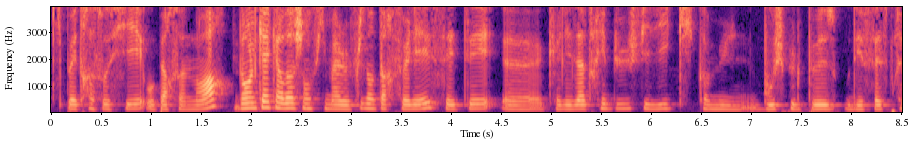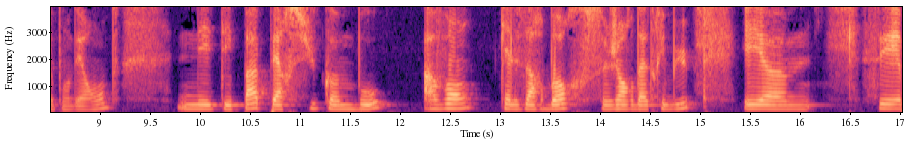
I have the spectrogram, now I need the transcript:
qui peut être associé aux personnes noires. Dans le cas Kardashian, ce qui m'a le plus interpellé, c'était euh, que les attributs physiques comme une bouche pulpeuse ou des fesses prépondérantes n'étaient pas perçus comme beaux avant qu'elles arborent ce genre d'attributs. Et euh, c'est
